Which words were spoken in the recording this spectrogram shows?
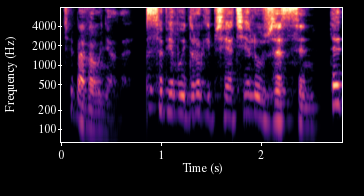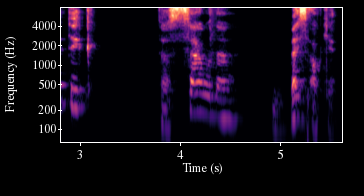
czy bawełniane? Powiedz sobie, mój drogi przyjacielu, że syntetyk to sauna bez okien.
